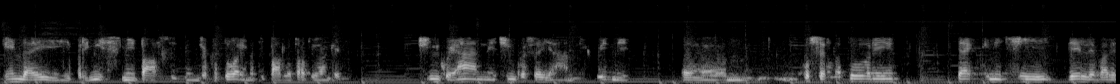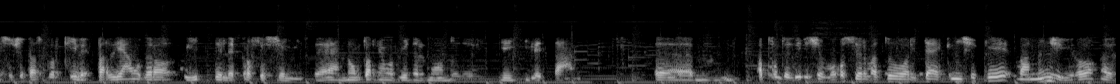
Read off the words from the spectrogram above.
fin dai primissimi passi di un giocatore, ma ti parlo proprio anche di 5 anni, 5-6 anni, quindi ehm, osservatori tecnici delle varie società sportive, parliamo però qui delle professioniste, eh? non parliamo più del mondo dei, dei dilettanti ehm, appunto vi dicevo osservatori tecnici che vanno in giro eh,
